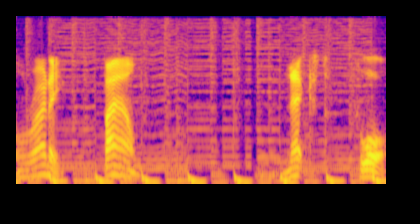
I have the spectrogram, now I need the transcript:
Alrighty, bam. Next floor.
